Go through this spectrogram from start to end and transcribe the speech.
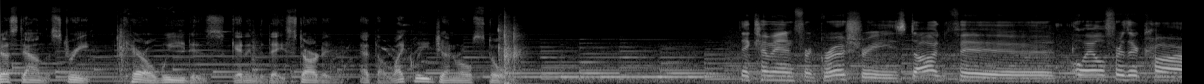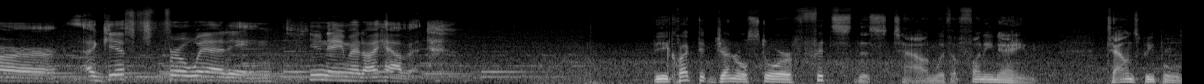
Just down the street, Carol Weed is getting the day started at the Likely General Store. They come in for groceries, dog food, oil for their car, a gift for a wedding. You name it, I have it. The eclectic general store fits this town with a funny name. Townspeople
